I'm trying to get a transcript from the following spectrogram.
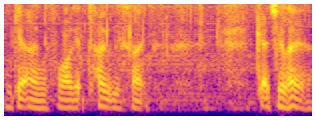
and get home before I get totally soaked. Catch you later.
